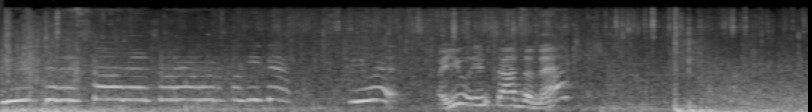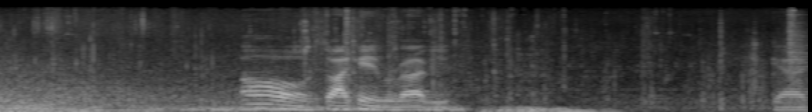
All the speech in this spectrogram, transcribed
You should have saw that, where the fuck you got? Where you at? Are you inside the map? Oh, so I can't revive you. Gotcha.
